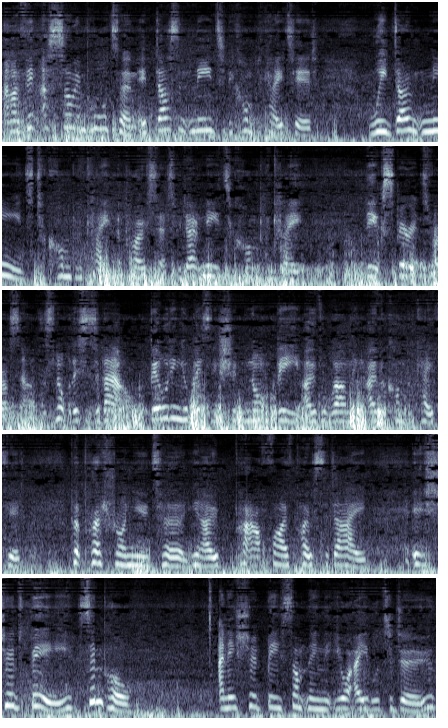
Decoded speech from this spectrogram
And I think that's so important. It doesn't need to be complicated. We don't need to complicate the process. We don't need to complicate the experience for ourselves. That's not what this is about. Building your business should not be overwhelming, overcomplicated, put pressure on you to, you know, put out five posts a day. It should be simple and it should be something that you're able to do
